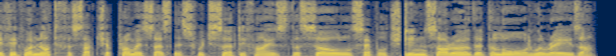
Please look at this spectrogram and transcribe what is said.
if it were not for such a promise as this which certifies the soul sepulchred in sorrow that the Lord will raise up.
